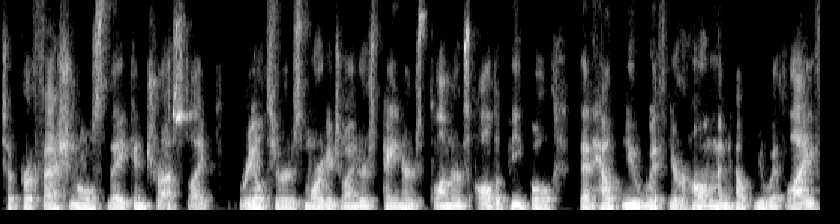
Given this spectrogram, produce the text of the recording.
to professionals they can trust, like realtors, mortgage lenders, painters, plumbers, all the people that help you with your home and help you with life.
